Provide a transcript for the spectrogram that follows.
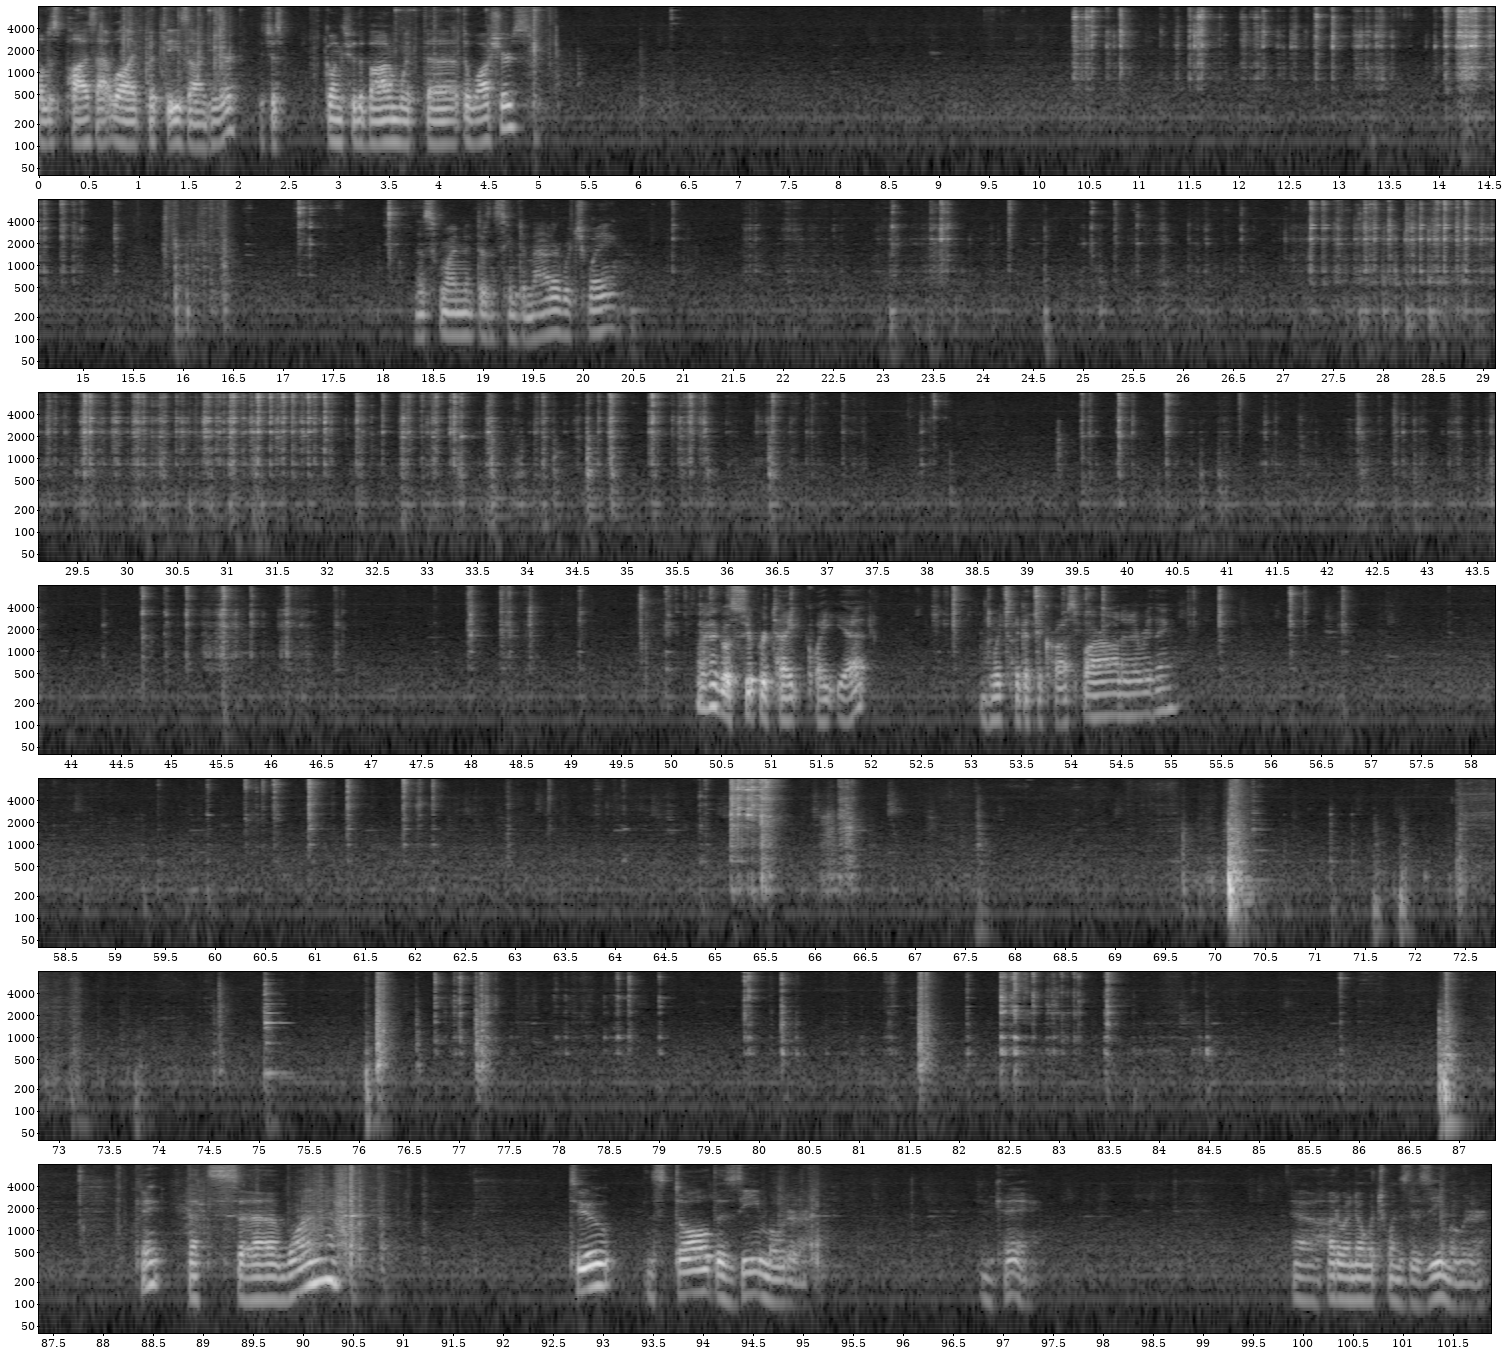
I'll just pause that while I put these on here. It's just going through the bottom with the, the washers. This one, it doesn't seem to matter which way. Going to go super tight quite yet. Till I get the crossbar on and everything. Okay, uh, one. Two, install the Z motor. Okay. Uh, how do I know which one's the Z motor?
